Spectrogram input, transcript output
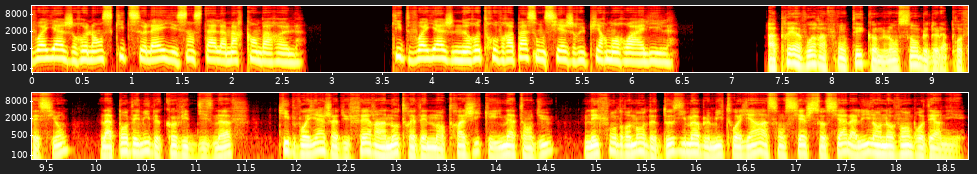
Voyage relance Kit Soleil et s'installe à Marc-en-Barœul. Kit Voyage ne retrouvera pas son siège rue Pierre-Mauroy à Lille. Après avoir affronté comme l'ensemble de la profession, la pandémie de Covid-19, Kit Voyage a dû faire un autre événement tragique et inattendu, l'effondrement de deux immeubles mitoyens à son siège social à Lille en novembre dernier.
